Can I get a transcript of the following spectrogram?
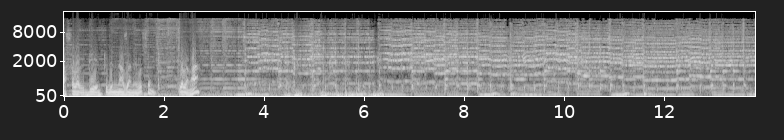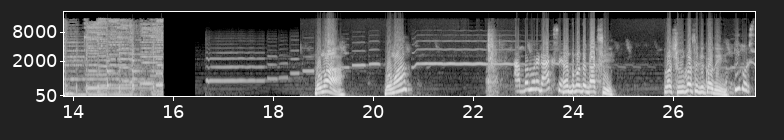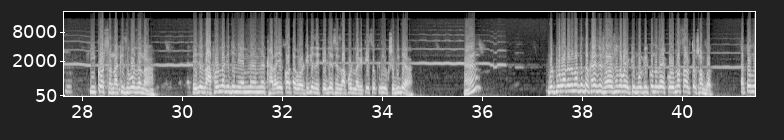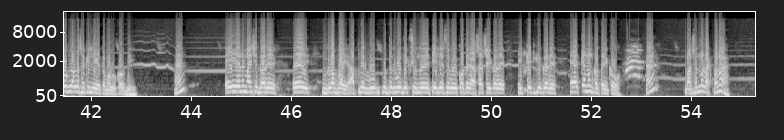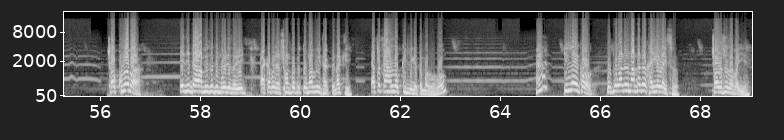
আচ্ছা ভাবি দিন কেউ যেন না জানে বুঝছেন? গেলাম হ্যাঁ? বৌমা? বৌমা? আব্বা মোরে ডাকছে? হ্যাঁ তোমার তো ডাকছি। তোমার শুরু করছ কি কদিন? কি করছি? কি করছ না কিছু বোঝো না। এই যে জাফর লাগে তুমি এমনি এমনি খারাই কথা কো ঠিক আছে? টেলে সে জাফর লাগে ঠিক চোখের লোক সুবিধা? হ্যাঁ? মোর পোলারের মধ্যে তো খাইছে সরস্বতী ভাই মোর কি কোনো জায়গায় কর্ম অর্থ সম্ভব এত লোক লালা শকিল লেগে তোমাকে কও দিই হ্যাঁ? এই জন্য মাইসে ধরে এই গোলাপ ভাই, আপনার পুতের বউ দেখছি টেইলার্সে বই কত আশা সেই করে, এই কেটকে করে। কেমন কথাই কও? হ্যাঁ? মান সম্মান রাখব না? সব খুয়াবা এই যে আমি যদি মরে যাই, এই টাকা পয়সা সম্পত্তি তোমাকেই থাকবে নাকি? এত টাকা লোক কিনলে গে তোমাকে গো হ্যাঁ? কিনলে কো তোর পোলানের মাথাটা খাই গেলাইছো সরস্বতা পাইয়ে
